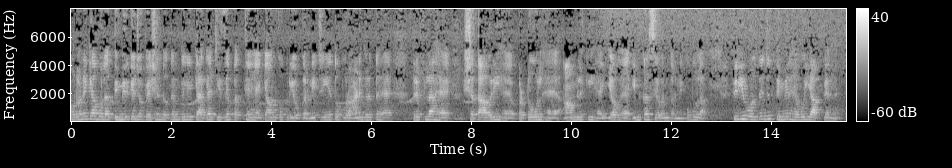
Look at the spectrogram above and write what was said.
उन्होंने क्या बोला? तिमिर के जो पेशेंट होते हैं, उनके लिए क्या क्या चीज़ें पथ्य हैं? क्या उनको प्रयोग करनी चाहिए? तो पुराण घृत है, त्रिफला है, शतावरी है, पटोल है, आम्लकी है, यव है, इनका सेवन करने को बोला। फिर ये बोलते हैं, जो तिमिर है, वो याप्य है।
